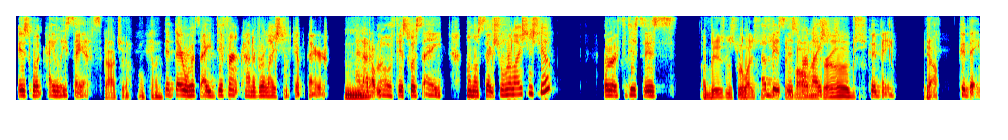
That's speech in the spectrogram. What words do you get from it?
is what Kaylee says, Gotcha. Okay. that there was a different kind of relationship there. Mhm. And I don't know if this was a homosexual relationship or if this is, a business relationship a business involving relationship. drugs. could be. Yeah. Could be.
